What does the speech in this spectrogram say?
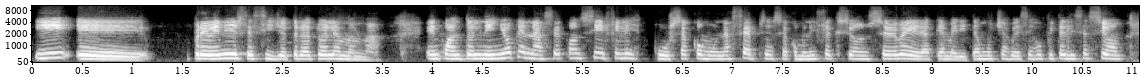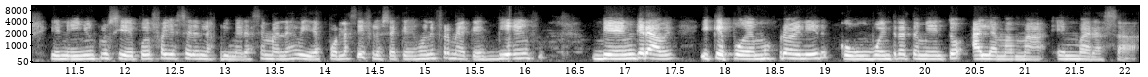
y eh, prevenirse si yo trato a la mamá. En cuanto al niño que nace con sífilis cursa como una sepsia, o sea, como una infección severa que amerita muchas veces hospitalización y el niño inclusive puede fallecer en las primeras semanas de vida por la sífilis, o sea, que es una enfermedad que es bien bien grave y que podemos prevenir con un buen tratamiento a la mamá embarazada.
